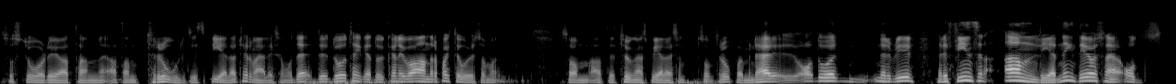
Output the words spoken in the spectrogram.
så står det ju att han, att han troligtvis spelar till och med liksom. Och det, det, då tänkte jag att då kan det vara andra faktorer som, som att det är tunga spelare som, som tror på det. Men det här, då, när det blir, när det finns en anledning, det är ju sådana här odds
